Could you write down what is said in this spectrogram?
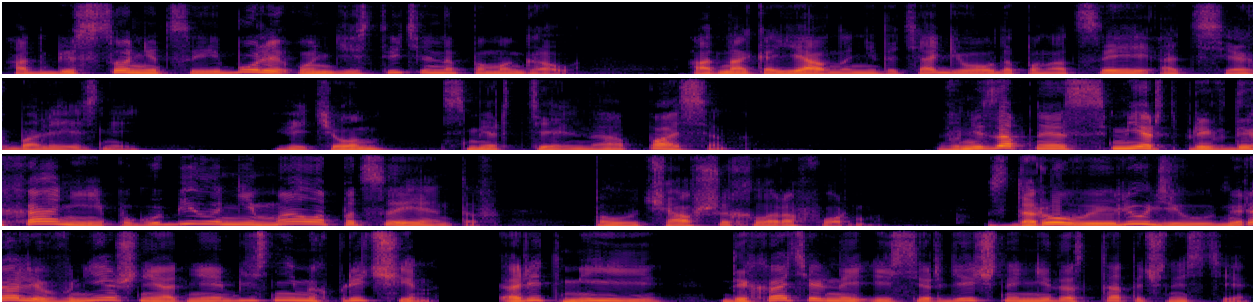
от бессонницы и боли он действительно помогал. Однако явно не дотягивал до панацеи от всех болезней. Ведь он смертельно опасен. Внезапная смерть при вдыхании погубила немало пациентов, получавших хлороформ. Здоровые люди умирали внешне от необъяснимых причин – аритмии, дыхательной и сердечной недостаточности.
